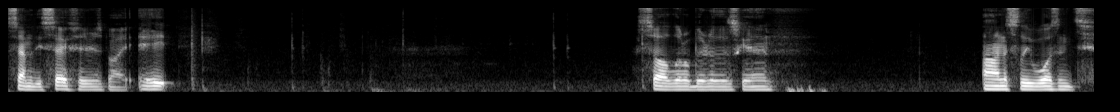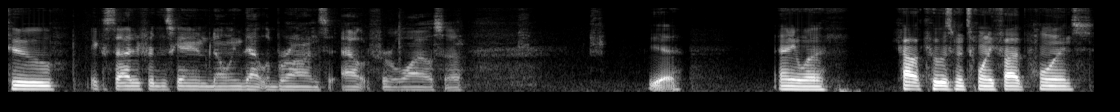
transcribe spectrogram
76ers by 8 saw a little bit of this game. Honestly, wasn't too excited for this game, knowing that LeBron's out for a while. So, yeah. Anyway, Kyle Kuzma, 25 points.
